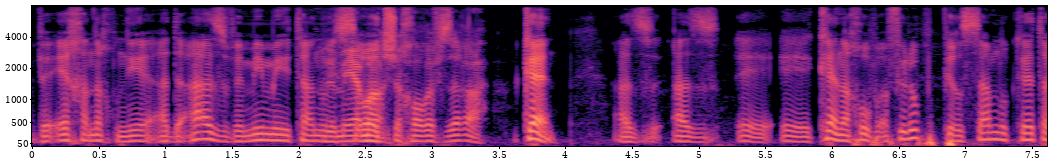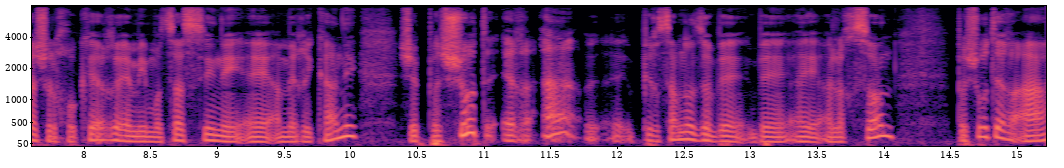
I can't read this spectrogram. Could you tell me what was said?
ואיך אנחנו נהיה עד אז, ומי מאיתנו ומי ישרוד. אמר שחורף זה רע? כן. אז, אז אה, אה, כן, אנחנו אפילו פרסמנו קטע של חוקר אה, ממוצא סיני אה, אמריקני, שפשוט הראה, אה, פרסמנו את זה באלכסון, פשוט הראה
